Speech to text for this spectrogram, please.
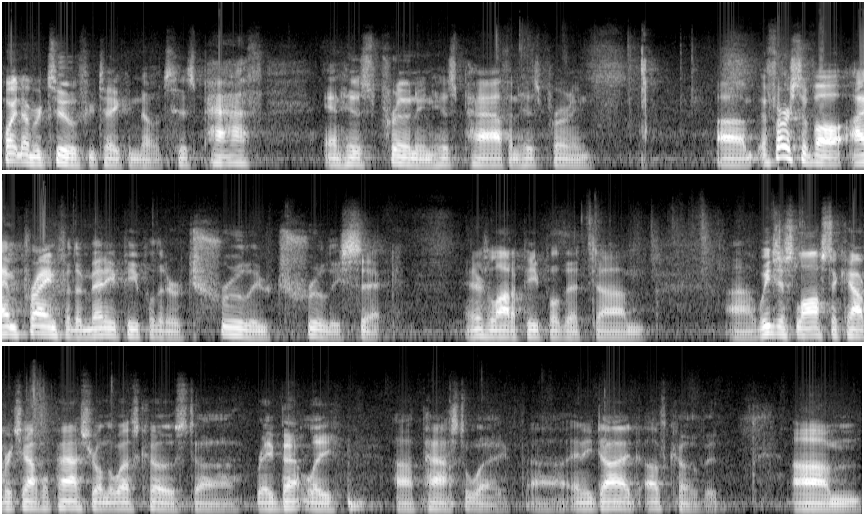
Point number two, if you're taking notes, his path and his pruning, his path and his pruning. Um, first of all, I'm praying for the many people that are truly, truly sick. And there's a lot of people that um, uh, we just lost a Calvary Chapel pastor on the West Coast. Uh, Ray Bentley uh, passed away, uh, and he died of COVID. Um,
